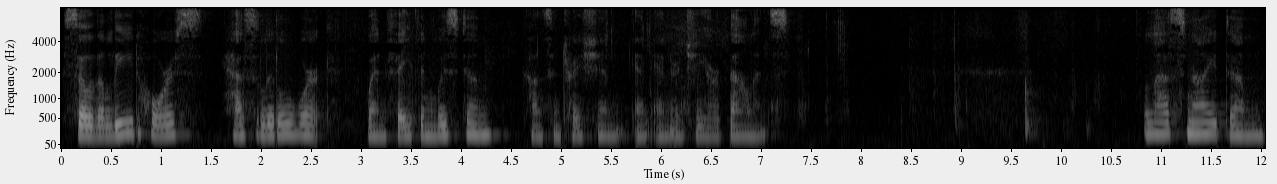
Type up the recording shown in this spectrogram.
So the lead horse has little work when faith and wisdom, concentration, and energy are balanced. Last night, um,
